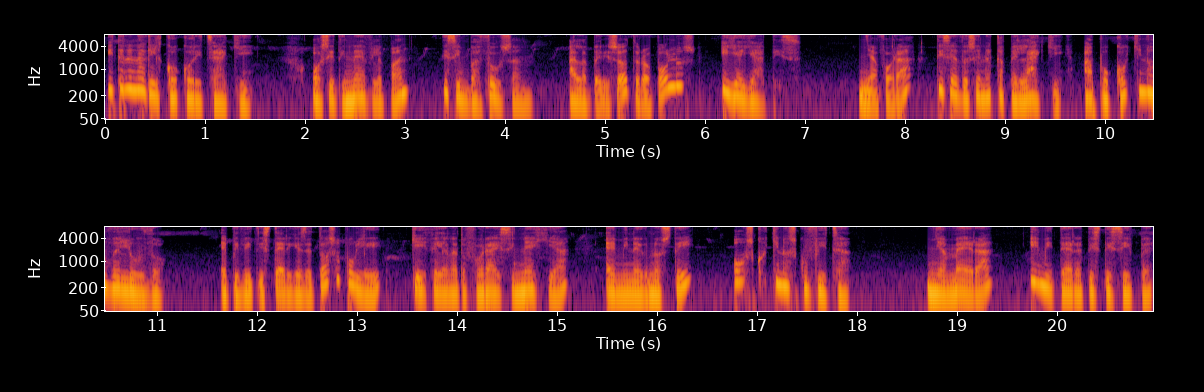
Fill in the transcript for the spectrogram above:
ήταν ένα γλυκό κοριτσάκι. Όσοι την έβλεπαν, τη συμπαθούσαν. Αλλά περισσότερο από όλους η γιαγιά της. Μια φορά της έδωσε ένα καπελάκι από κόκκινο βελούδο. Επειδή τη τέριαζε τόσο πολύ και ήθελε να το φοράει συνέχεια, έμεινε γνωστή ως κοκκινοσκουφίτσα. Μια μέρα η μητέρα της της είπε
